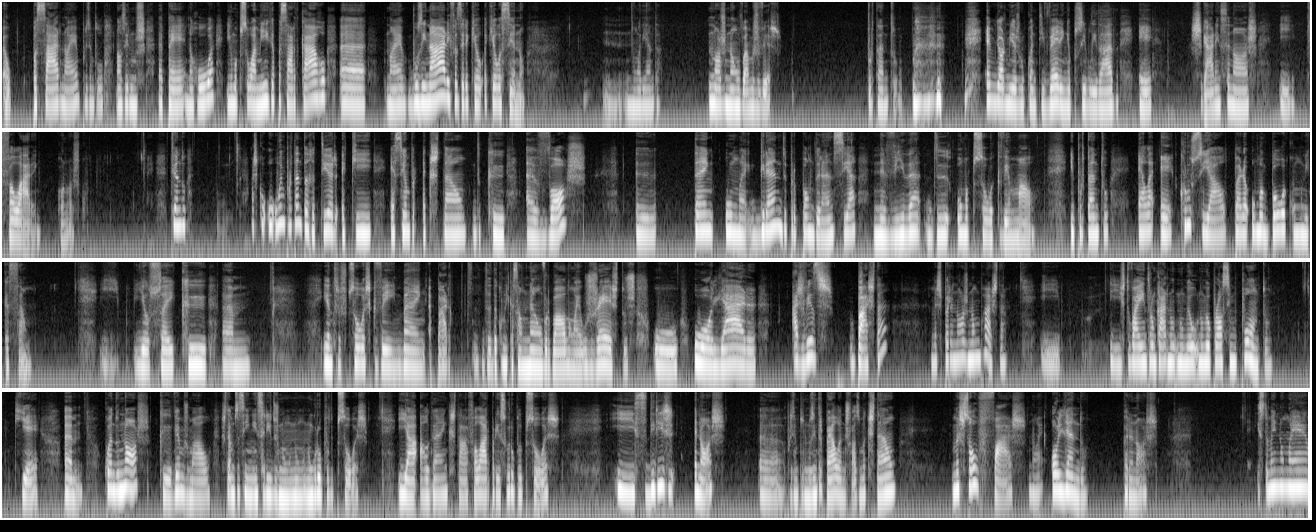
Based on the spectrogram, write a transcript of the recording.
é o passar, não é? Por exemplo, nós irmos a pé na rua e uma pessoa amiga passar de carro, uh, não é? Buzinar e fazer aquele, aquele aceno. Não adianta. Nós não vamos ver. Portanto. é melhor mesmo quando tiverem a possibilidade é chegarem-se a nós e falarem connosco. Tendo acho que o, o, importante a reter aqui é sempre a questão de que a voz eh, tem uma grande preponderância na vida de uma pessoa que vê mal e, portanto, ela é crucial para uma boa comunicação. E, e eu sei que um, entre as pessoas que veem bem a parte da comunicação não verbal, não é? Os gestos, o, o olhar, às vezes basta, mas para nós não basta. E, e isto vai entroncar no, no, meu, no meu próximo ponto que é um, quando nós que vemos mal estamos assim inseridos num, num, num grupo de pessoas e há alguém que está a falar para esse grupo de pessoas e se dirige a nós, uh, por exemplo, nos interpela, nos faz uma questão, mas só o faz, não é? Olhando para nós. Isso também não é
